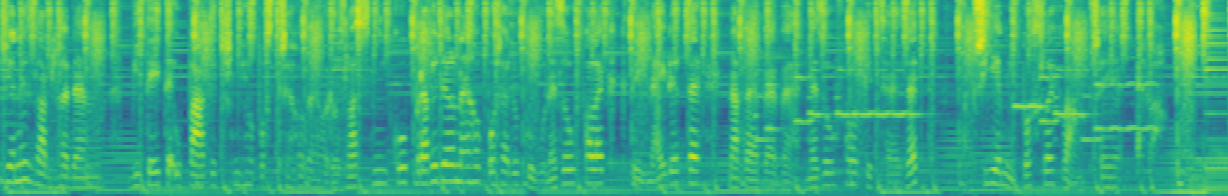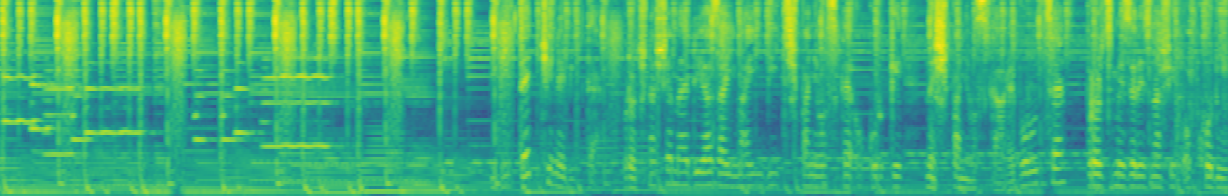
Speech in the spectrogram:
ženy s nadhledem, vítejte u pátečního postřehového rozhlasníku pravidelného pořadu klubu Nezoufalek, který najdete na www.nezoufalky.cz a příjemný poslech vám přeje Eva. Či nevíte, proč naše média zajímají víc španělské okurky než španělská revoluce, proč zmizely z našich obchodů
